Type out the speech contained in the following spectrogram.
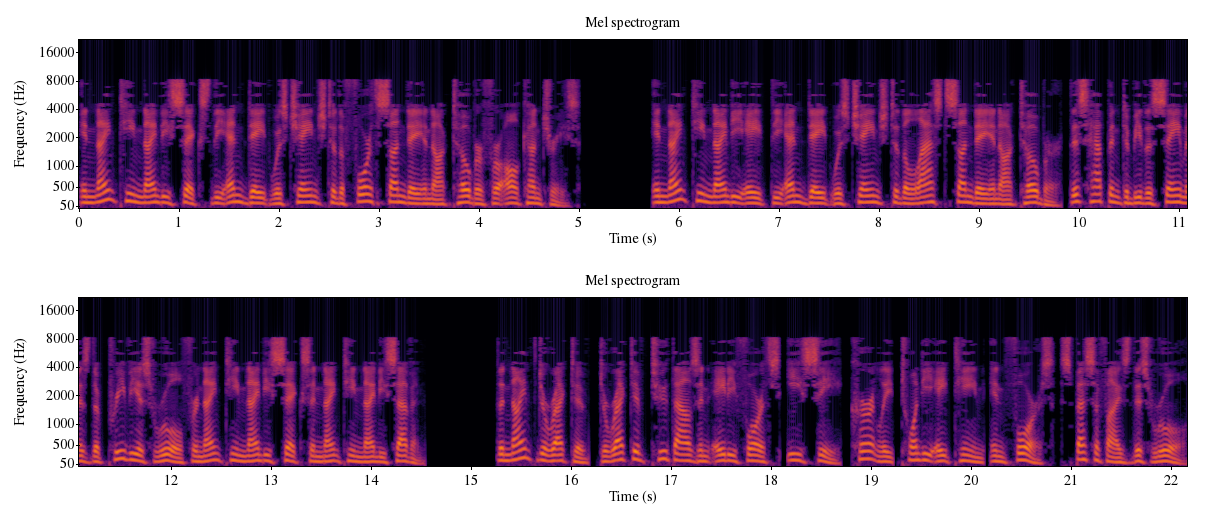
In 1996 the end date was changed to the fourth Sunday in October for all countries. In 1998 the end date was changed to the last Sunday in October, this happened to be the same as the previous rule for 1996 and 1997. The ninth directive, Directive 2084 EC, currently 2018 in force, specifies this rule.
